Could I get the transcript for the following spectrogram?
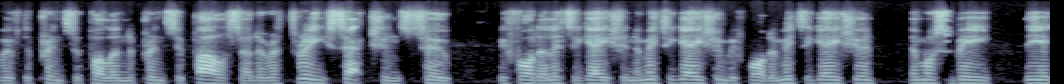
with the principal and the principal. So there are three sections too before the litigation, the mitigation, before the mitigation, there must be the,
